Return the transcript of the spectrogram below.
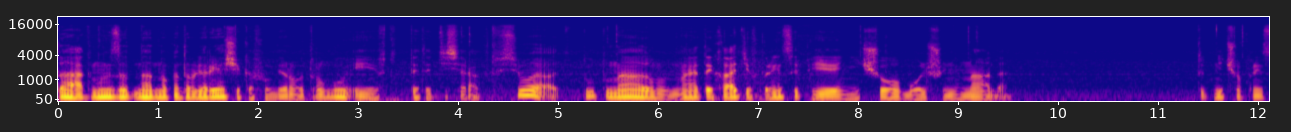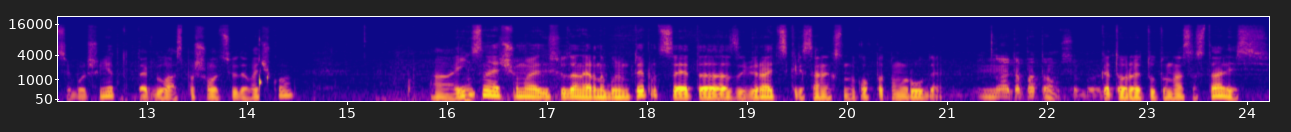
Так, ну за, на одно контроллер ящиков уберу трубу и этот тессеракт. Все, а тут на, на этой хате, в принципе, ничего больше не надо. Тут ничего, в принципе, больше нет. Так, глаз пошел отсюда в очко. А, единственное, о чем мы сюда, наверное, будем тэпаться, это забирать с кристальных сундуков потом руды. Ну, это потом все будет. Которые тут у нас остались.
